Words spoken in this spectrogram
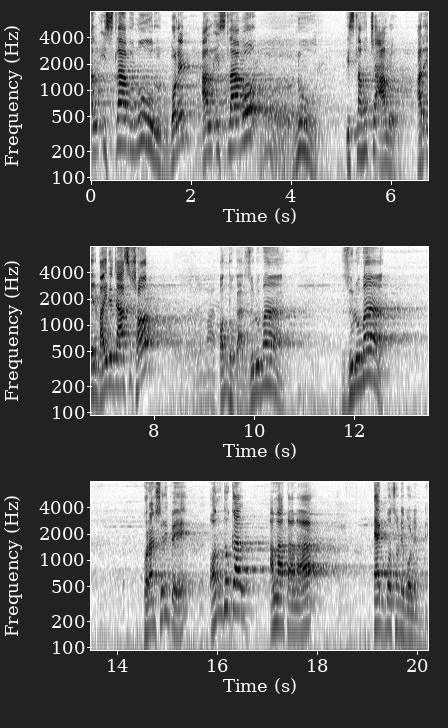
আল ইসলাম নূর বলেন, আল ইসলাম নূর। ইসলাম হচ্ছে আলো, আর এর বাইরে যা আছে সব অন্ধকার জুলুমার জুলুমার কোরআন শরীফে অন্ধকার আল্লাহ তাআলা এক বচনে বলেন নাই।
